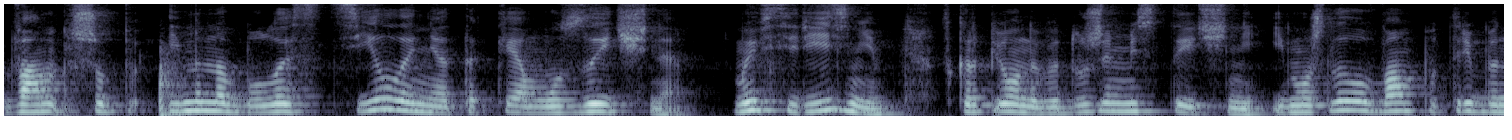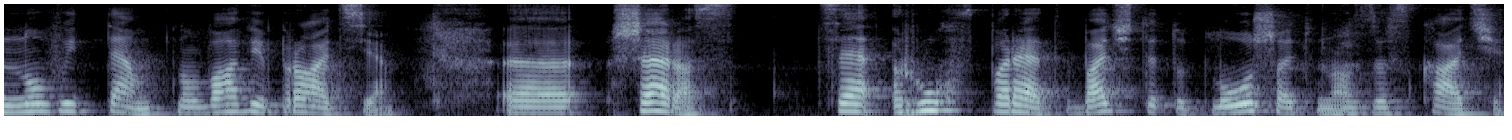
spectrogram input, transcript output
вам, щоб іменно було зцілення таке музичне. Ми всі різні, скорпіони, ви дуже містичні, і, можливо, вам потрібен новий темп, нова вібрація. Е, ще раз, це рух вперед. Бачите, тут лошадь у нас заскаче.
